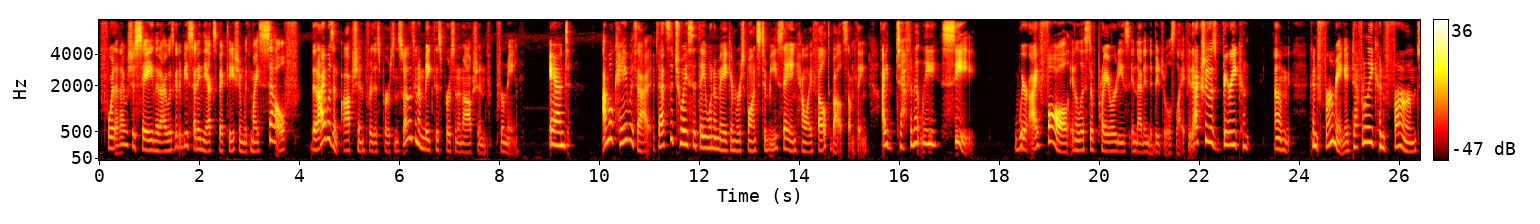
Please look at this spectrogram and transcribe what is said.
for that. I was just saying that I was going to be setting the expectation with myself that I was an option for this person. So I was going to make this person an option for me. And I'm okay with that. If that's the choice that they want to make in response to me saying how I felt about something, I definitely see where I fall in a list of priorities in that individual's life. It actually was very con- um, confirming. It definitely confirmed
